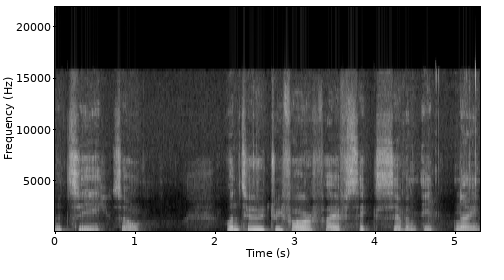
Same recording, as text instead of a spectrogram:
Let's see, so one, two, three, four, five, six, seven, eight, nine.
